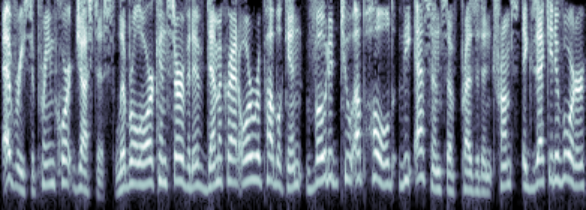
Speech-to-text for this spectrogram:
Every Supreme Court justice, liberal or conservative, Democrat or Republican, voted to uphold the essence of President Trump's executive order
